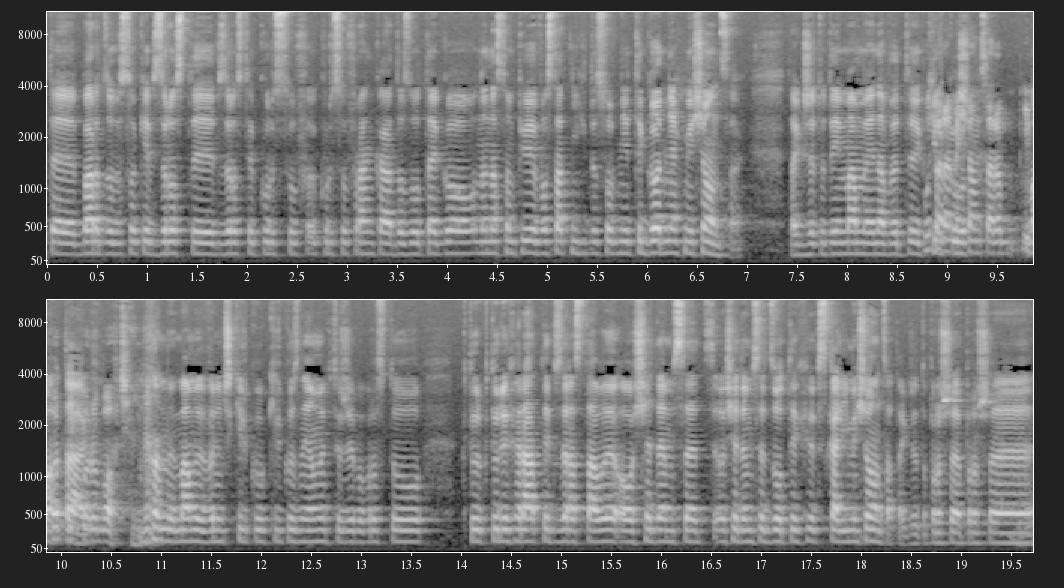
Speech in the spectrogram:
te bardzo wysokie wzrosty, wzrosty kursów, kursu franka do złotego one nastąpiły w ostatnich dosłownie tygodniach, miesiącach. Także tutaj mamy nawet Półtora kilku... miesiąca ro- i Ma- tak. i po robocie. nie? Mamy, mamy wręcz kilku, kilku znajomych, którzy po prostu, których raty wzrastały o 700, o 700 zł w skali miesiąca. Także to proszę, proszę,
